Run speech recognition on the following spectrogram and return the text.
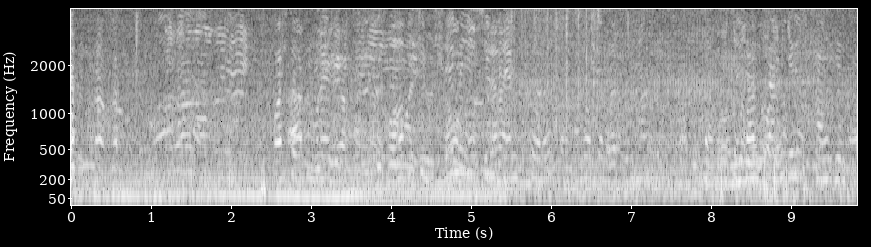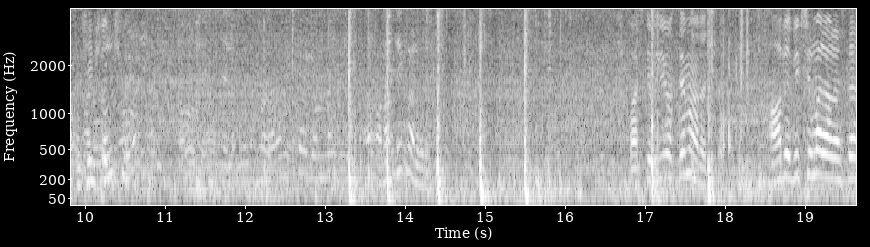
At. Baş tarafı buraya geliyor. Demeyin şimdi. Sen, sen geri çık, sen geri çık. Kimse bir şey olmuş mu? Adam tek var burada. Başka biri yok değil mi araçta? Abi bir kişi var araçta.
